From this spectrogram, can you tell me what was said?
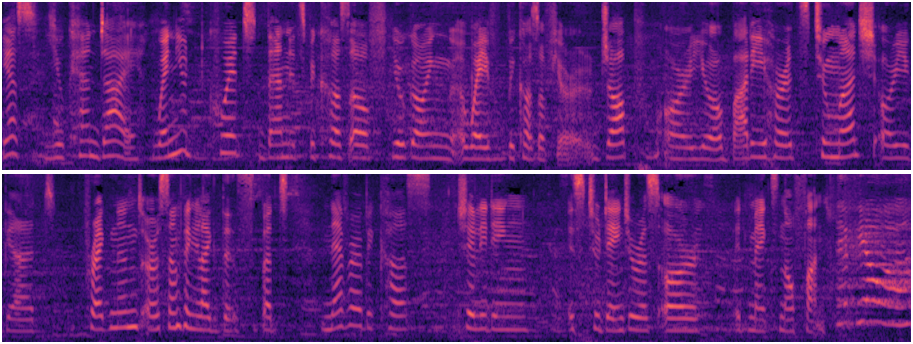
yes, you can die. When you quit, then it's because of you're going away because of your job, or your body hurts too much, or you get pregnant, or something like this. But never because cheerleading is too dangerous or it makes no fun. Happy hour!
